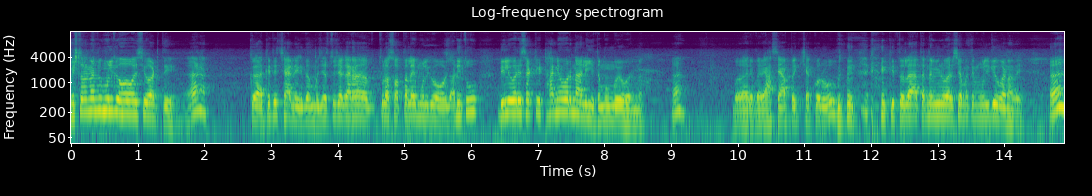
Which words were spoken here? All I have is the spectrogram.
मिस्टरांना बी मुलगी व्हावीशी वाटते. हां? क किती छान एकदम. म्हणजे तुझ्या घरा तुला स्वतःलाही मुलगी व्हावं आणि तू डिलिव्हरीसाठी ठाणेवरनं आली इथं मुंबईवरनं. हां? बरं बरं. असे अपेक्षा करू की तुला आता नवीन वर्षामध्ये मुलगी होणार आहे. हां?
